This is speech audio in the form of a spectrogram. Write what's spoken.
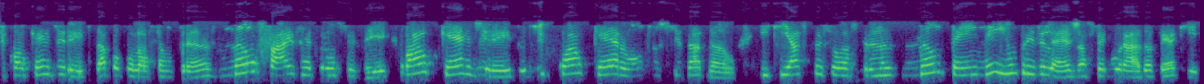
de qualquer direito da população trans não faz retroceder qualquer direito de qualquer outro cidadão e que as pessoas trans não têm nenhum privilégio assegurado até aqui.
